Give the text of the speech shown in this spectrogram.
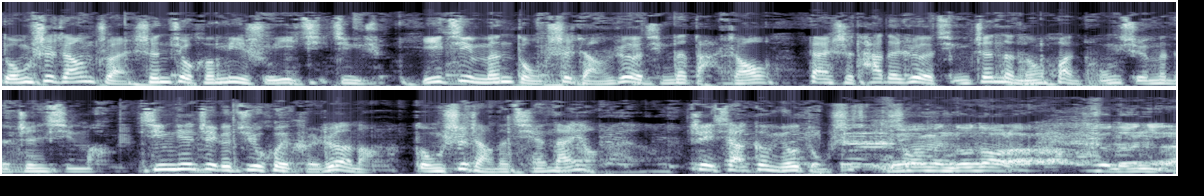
董事长转身就和秘书一起进去了。一进门，董事长热情的打招呼，但是他的热情真的能换同学们的真心吗？今天这个聚会可热闹了，董事长的前男友来了，这下更有董事长。同学们都到了，就等你了。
